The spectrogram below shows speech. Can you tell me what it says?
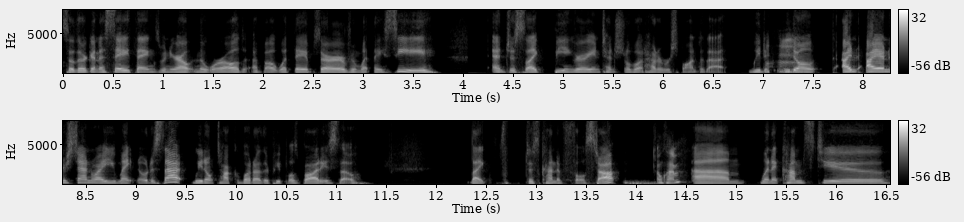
so they're going to say things when you're out in the world about what they observe and what they see and just like being very intentional about how to respond to that. We, d- we don't I, I understand why you might notice that. We don't talk about other people's bodies though. Like just kind of full stop. Okay. um when it comes to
